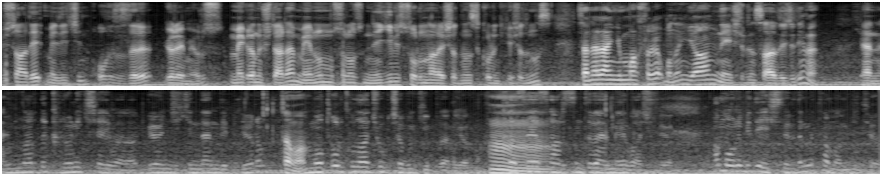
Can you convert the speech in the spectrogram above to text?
müsaade etmediği için o hızları göremiyoruz. Megane 3'lerden memnun musunuz? Ne gibi sorunlar yaşadınız, kronik yaşadınız? Sen herhangi bir masraf yapmadın. Yağını değiştirdin sadece değil mi? Yani Bunlarda kronik şey var abi. Bir öncekinden de biliyorum. tamam. Motor kulağı çok çabuk yıpranıyor. Hmm. Kasaya sarsıntı vermeye başlıyor. Ama onu bir değiştirdim mi tamam bitiyor.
